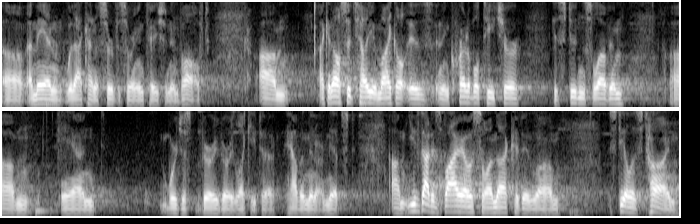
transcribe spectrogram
uh, a man with that kind of service orientation involved. Um, I can also tell you, Michael is an incredible teacher. His students love him, um, and we're just very, very lucky to have him in our midst. Um, you've got his bio, so I'm not going to um, steal his time,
